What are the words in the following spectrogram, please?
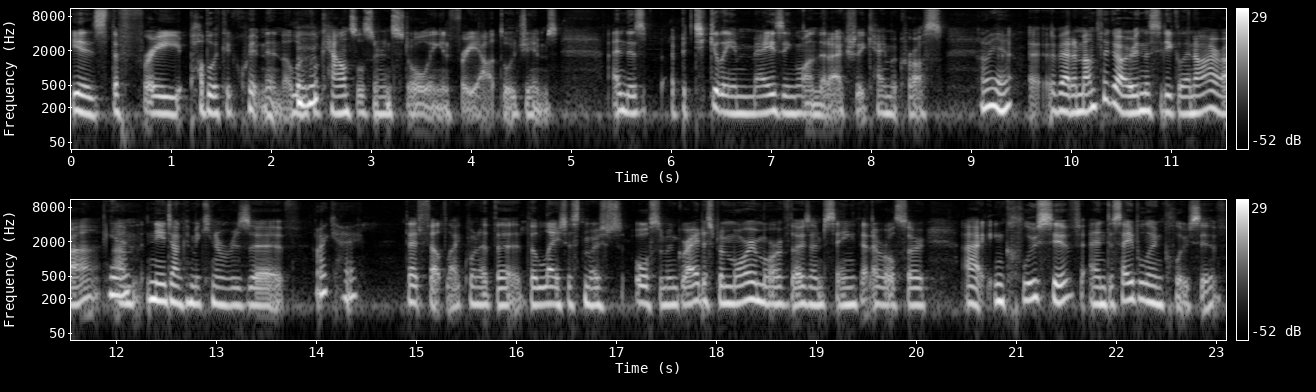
is the free public equipment that local councils are installing in free outdoor gyms. And there's a particularly amazing one that I actually came across Oh yeah. uh, about a month ago in the city of Glen Eira Yeah. um, near Duncan McKinnon Reserve Okay. that felt like one of the the latest, most awesome and greatest. But more and more of those I'm seeing that are also uh, inclusive and disabled inclusive,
